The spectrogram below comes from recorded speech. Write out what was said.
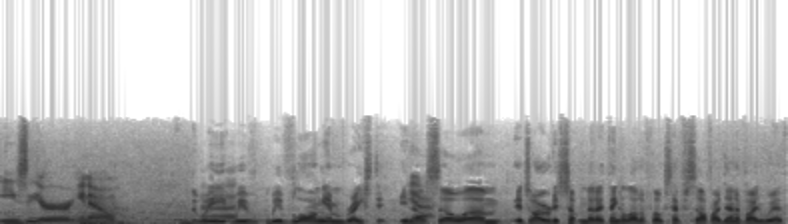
easier, you know. we Uh, we've we've long embraced it, you know. Yeah. So um, it's already something that I think a lot of folks have self-identified with,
